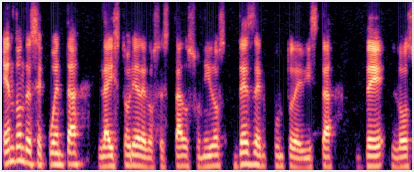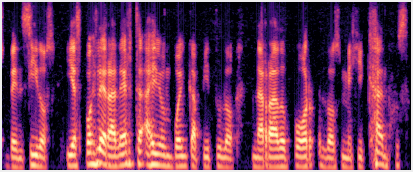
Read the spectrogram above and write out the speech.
en donde se cuenta la historia de los Estados Unidos desde el punto de vista de los vencidos. Y spoiler alert, hay un buen capítulo narrado por los mexicanos.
